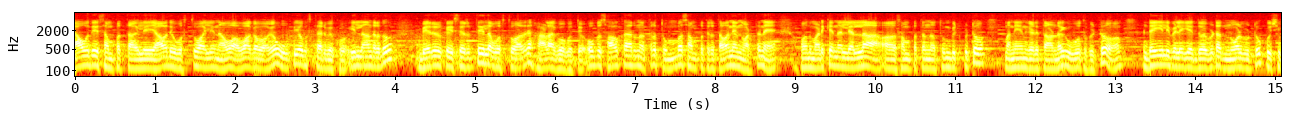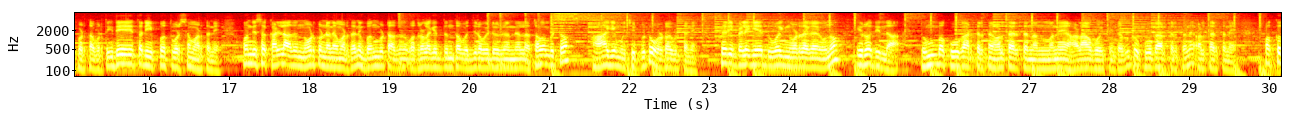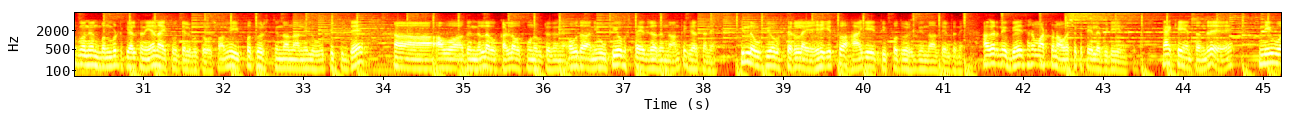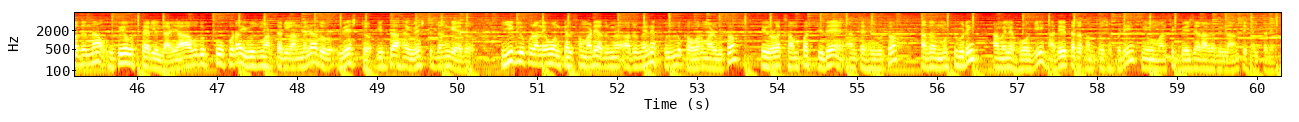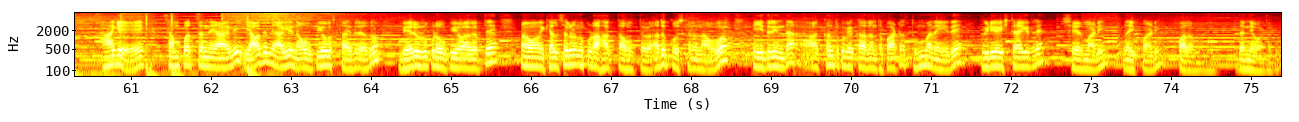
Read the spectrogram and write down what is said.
ಯಾವುದೇ ಸಂಪತ್ತಾಗಲಿ, ಯಾವುದೇ ವಸ್ತುವಾಗಲಿ ನಾವು ಅವಾಗವಾಗ ಉಪಯೋಗಿಸ್ತಾ ಇರಬೇಕು. ಇಲ್ಲಾಂದ್ರೆ ಅದು ಬೇರೆಯವ್ರ ಕೈ ಸೇರುತ್ತೆ, ಇಲ್ಲ ವಸ್ತು ಆದರೆ ಹಾಳಾಗೋಗುತ್ತೆ. ಒಬ್ಬ ಸಾಹುಕಾರನ ಹತ್ರ ತುಂಬ ಸಂಪತ್ತಿರುತ್ತೆ ಅವನೇನು ಮಾಡ್ತಾನೆ? ಒಂದು ಮಡಿಕೆನಲ್ಲೆಲ್ಲ ಸಂಪತ್ತನ್ನು ತುಂಬಿಟ್ಬಿಟ್ಟು, ಮನೆ ಹಿಂದ್ಗಡೆ ತಗೊಂಡೋಗಿ ಊದ್ಬಿಟ್ಟು ಡೈಲಿ ಬೆಳಗ್ಗೆ ಎದ್ದು ಹೋಗ್ಬಿಟ್ಟು ಅದು ನೋಡಿಬಿಟ್ಟು ಖುಷಿ ಪಡ್ತಾ ಬರ್ತೀವಿ ಇದೇ ಥರ ಇಪ್ಪತ್ತು ವರ್ಷ ಮಾಡ್ತಾನೆ. ಒಂದು ದಿವಸ ಕಳ್ಳ ಅದನ್ನು ನೋಡ್ಕೊಂಡೇ ಮಾಡ್ತಾನೆ. ಬಂದ್ಬಿಟ್ಟು ಅದು ಅದರೊಳಗಿದ್ದಂಥ ವಜ್ರ ವೈಡೂರ್ಯನ್ನೆಲ್ಲ ತೊಗೊಂಡ್ಬಿಟ್ಟು ಹಾಗೆ ಮುಚ್ಚಿಟ್ಬಿಟ್ಟು ಹೊರಟೋಗ್ಬಿಡ್ತಾನೆ. ಸರಿ, ಬೆಳಗ್ಗೆ ಎದ್ದು ಹೋಗಿ ನೋಡಿದಾಗ ಇವನು ಇರೋದಿಲ್ಲ. ತುಂಬ ಕೂಗಾಡ್ತಾ ಇರ್ತಾನೆ ಅಳ್ತಾ ಇರ್ತಾನೆ, ನನ್ನ ಮನೆ ಹಾಳಾಗೋಯ್ತು ಅಂತ ಹೇಳ್ಬಿಟ್ಟು ಕೂಗಾಡ್ತಾ ಇರ್ತಾನೆ ಅಳ್ತಾ ಇರ್ತಾನೆ. ಪಕ್ಕದ ಮನೆಯವ್ನು ಬಂದ್ಬಿಟ್ಟು ಕೇಳ್ತಾನೆ, ಏನಾಯಿತು? ಅಂತ ಹೇಳ್ಬಿಟ್ಟು, ಸ್ವಾಮಿ, ಇಪ್ಪತ್ತು ವರ್ಷದಿಂದ ನಾನು ಇಲ್ಲಿ ಓದ್ತಿದ್ದೆ ಅವ ಅದನ್ನೆಲ್ಲ ಕಳ್ಳ ಹೊತ್ಕೊಂಡು ಬಿಟ್ಟಿದ್ದಾನೆ ಹೌದಾ, ನೀವು ಉಪಯೋಗಿಸ್ತಾ ಇದ್ರೆ ಅದನ್ನು? ಅಂತ ಕೇಳ್ತಾನೆ. ಇಲ್ಲ, ಉಪಯೋಗಿಸ್ತಾ ಇರಲ್ಲ, ಹೇಗಿತ್ತು? ಹಾಗೆ ಇತ್ತು, ಇಪ್ಪತ್ತು ವರ್ಷದಿಂದ, ಅಂತ ಹೇಳ್ತಾನೆ. ಹಾಗಾದ್ರೆ ನೀವು ಬೇಜಾರು ಮಾಡ್ಕೊಂಡು ಅವಶ್ಯಕತೆ ಇಲ್ಲ ಬಿಡಿ, ಅಂತ. ಯಾಕೆ ಅಂತಂದರೆ, ನೀವು ಅದನ್ನು ಉಪಯೋಗಿಸ್ತಾ ಇರಲಿಲ್ಲ. ಯಾವುದಕ್ಕೂ ಕೂಡ ಯೂಸ್ ಮಾಡ್ತಾ ಇರಲಿಲ್ಲ ಅಂದಮೇಲೆ ಅದು ವೇಸ್ಟ್ ಇದ್ದ ವೇಸ್ಟ್ ಇದ್ದಂಗೆ ಅದು. ಈಗಲೂ ಕೂಡ ನೀವು ಒಂದು ಕೆಲಸ ಮಾಡಿ ಅದ್ರ ಮೇಲೆ ಅದ್ರ ಮೇಲೆ ಫುಲ್ಲು ಕವರ್ ಮಾಡಿಬಿಟ್ಟು ಇದರೊಳಗೆ ಸಂಪತ್ತಿದೆ ಅಂತ ಹೇಳಿಬಿಟ್ಟು ಅದನ್ನು ಮುಟ್ಟಿಬಿಡಿ ಆಮೇಲೆ ಹೋಗಿ ಅದೇ ಥರ ಸಂತೋಷಪಡಿ ನಿಮ್ಮ ಮನಸ್ಸಿಗೆ ಬೇಜಾರಾಗೋದಿಲ್ಲ ಅಂತ ಹೇಳ್ತಾನೆ. ಹಾಗೆ ಸಂಪತ್ತನ್ನೇ ಆಗಲಿ, ಯಾವುದನ್ನೇ ಆಗಲಿ ನಾವು ಉಪಯೋಗಿಸ್ತಾ ಇದ್ದರೆ ಅದು ಬೇರೆಯವರು ಕೂಡ ಉಪಯೋಗ ಆಗುತ್ತೆ ಕೆಲಸಗಳನ್ನು ಕೂಡ ಹಾಕ್ತಾ ಹೋಗ್ತವೆ. ಅದಕ್ಕೋಸ್ಕರ ನಾವು ಇದರಿಂದ ಕಲ್ತ್ಕೋಬೇಕಾದಂಥ ಪಾಠ ತುಂಬಾ ಇದೆ. ವಿಡಿಯೋ ಇಷ್ಟ ಆಗಿದರೆ ಶೇರ್ ಮಾಡಿ, ಲೈಕ್ ಮಾಡಿ ಫಾಲೋ ಮಾಡಿ. ಧನ್ಯವಾದಗಳು.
